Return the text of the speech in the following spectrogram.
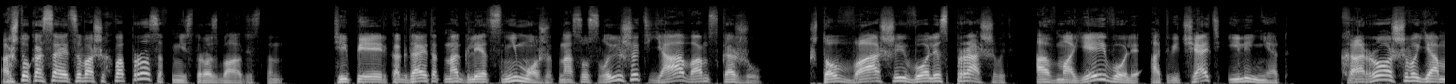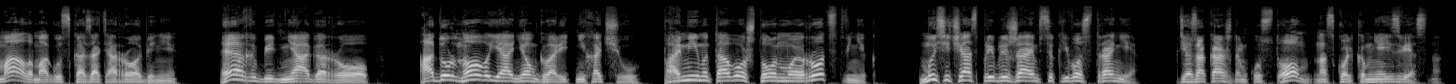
А что касается ваших вопросов, мистер Осбалдистон, теперь, когда этот наглец не может нас услышать, я вам скажу, что в вашей воле спрашивать, а в моей воле отвечать или нет. Хорошего я мало могу сказать о Робине. Эх, бедняга Роб, а дурного я о нем говорить не хочу. Помимо того, что он мой родственник, мы сейчас приближаемся к его стране, где за каждым кустом, насколько мне известно,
